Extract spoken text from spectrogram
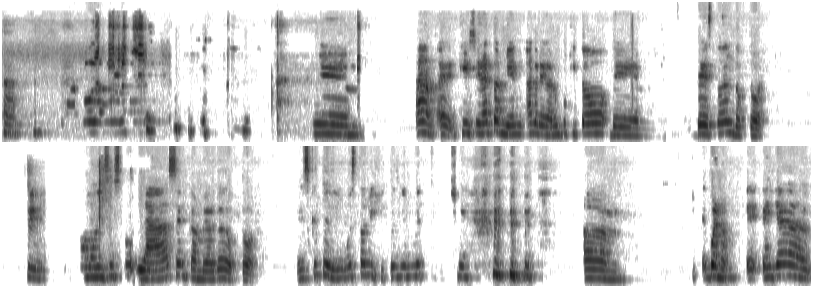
eh, ah, eh, quisiera también agregar un poquito de, de esto del doctor. Sí. Como dices tú, la hacen cambiar de doctor. Es que te digo, esta viejita es bien metiche. bueno, e, ella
